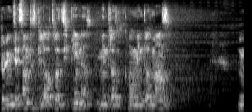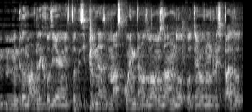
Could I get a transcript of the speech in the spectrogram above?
Pero lo interesante es que las otras disciplinas, mientras, como mientras más mientras más lejos llegan estas disciplinas, más cuenta nos vamos dando o tenemos un respaldo,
